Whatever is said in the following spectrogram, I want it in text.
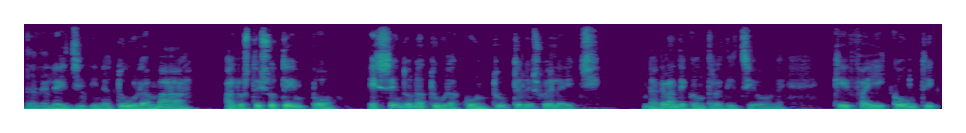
dalle leggi di natura, ma allo stesso tempo essendo natura con tutte le sue leggi. Una grande contraddizione che fa i conti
